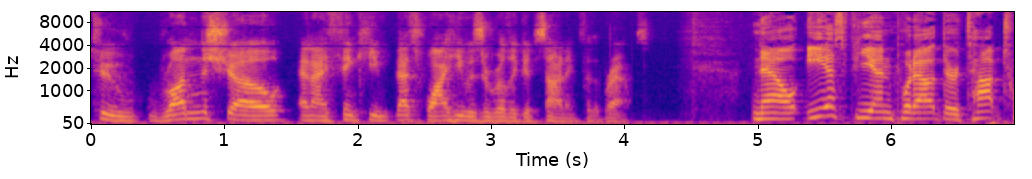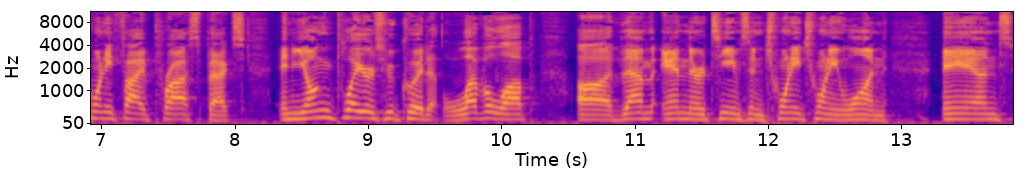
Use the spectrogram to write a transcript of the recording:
to run the show, and I think he that's why he was a really good signing for the Browns. Now, ESPN put out their top 25 prospects and young players who could level up uh, them and their teams in 2021. And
